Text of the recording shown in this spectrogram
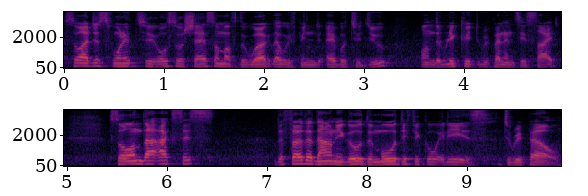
so I just wanted to also share some of the work that we've been able to do on the liquid repellency side. So on that axis, the further down you go, the more difficult it is to repel.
